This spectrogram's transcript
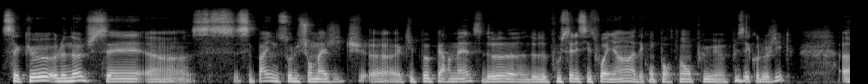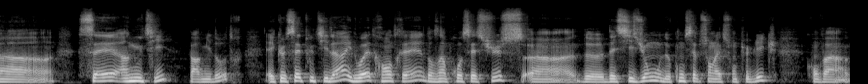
c'est que le nudge, c'est, euh, c'est pas une solution magique euh, qui peut permettre de, de, de, pousser les citoyens à des comportements plus, plus écologiques. C'est un outil parmi d'autres, et que cet outil-là, il doit être rentré dans un processus de décision ou de conception de l'action publique qu'on va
